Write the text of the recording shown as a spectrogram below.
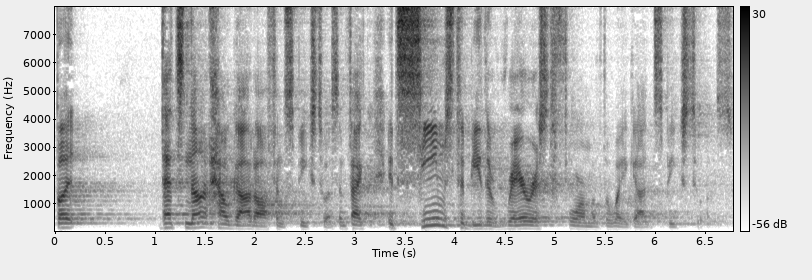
But that's not how God often speaks to us. In fact, it seems to be the rarest form of the way God speaks to us.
